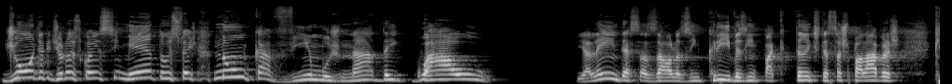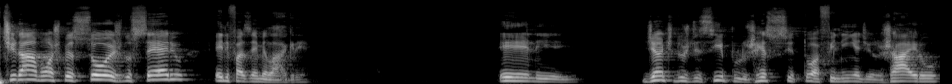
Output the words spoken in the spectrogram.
De onde ele tirou esse conhecimento? Isso fez. Nunca vimos nada igual. E além dessas aulas incríveis, impactantes, dessas palavras que tiravam as pessoas do sério, ele fazia milagre. Ele, diante dos discípulos, ressuscitou a filhinha de Jairo,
